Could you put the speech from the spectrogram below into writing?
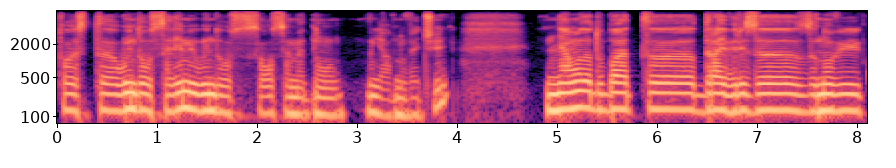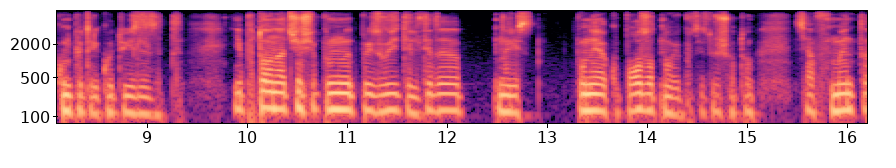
Тоест Windows 7 и Windows 8.1 явно вече няма да добавят а, драйвери за, за нови компютри, които излизат. И по този начин ще принудят производителите да, нали, поне ако ползват нови процесори, защото сега в момента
